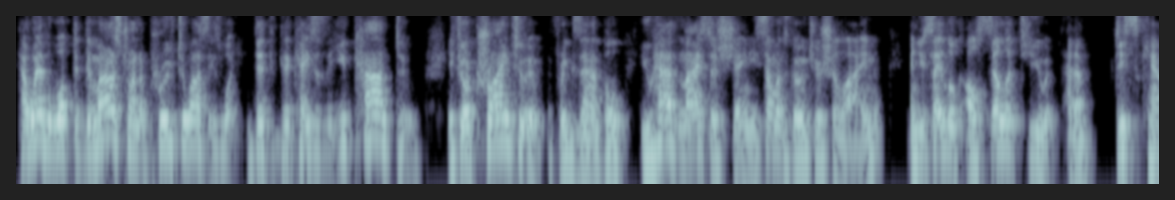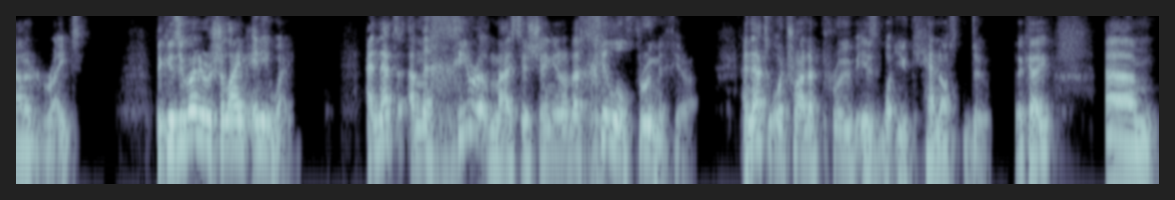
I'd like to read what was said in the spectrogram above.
However, what the Gemara is trying to prove to us is what the, the, cases that you can't do. If you're trying to, for example, you have Meiser Sheni, someone's going to your Shalim, and you say, look, I'll sell it to you at a discounted rate because you're going to Yerushalayim anyway. And that's a mechira of Meiser Sheni, not a chilul through mechira. And that's what we're trying to prove is what you cannot do. Okay? Um,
